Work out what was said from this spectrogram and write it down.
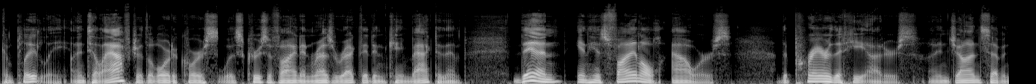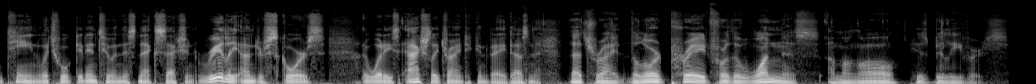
completely until after the Lord, of course, was crucified and resurrected and came back to them. Then, in his final hours, the prayer that he utters uh, in John 17, which we'll get into in this next section, really underscores what he's actually trying to convey, doesn't it? That's right. The Lord prayed for the oneness among all his believers.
